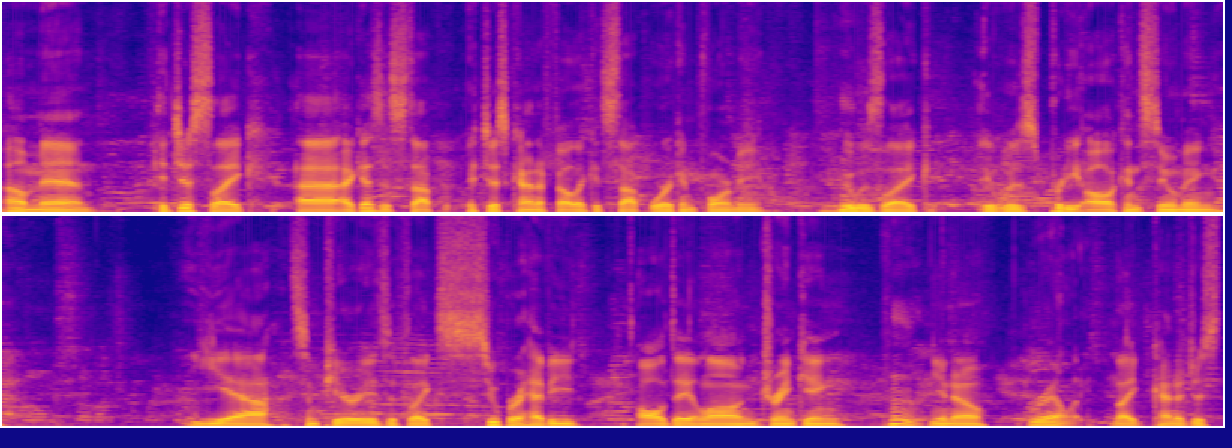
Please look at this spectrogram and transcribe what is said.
Oh man. It just like uh, I guess it stopped it just kind of felt like it stopped working for me. It was like it was pretty all consuming. Yeah, some periods of like super heavy all day long drinking, you know, Really? like kind of just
